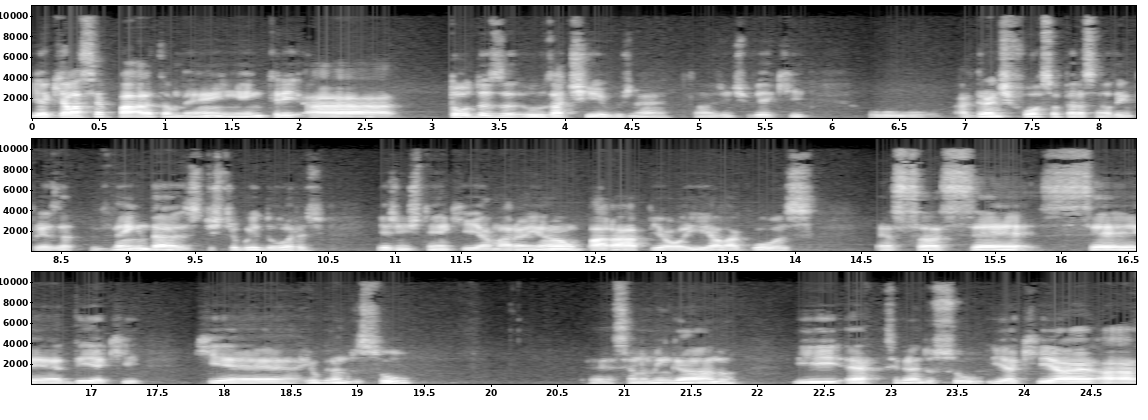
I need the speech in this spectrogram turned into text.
E aqui ela separa também entre a, todos os ativos. Né? Então a gente vê que o, a grande força operacional da empresa vem das distribuidoras, e a gente tem aqui a Maranhão, Pará, Piauí, Alagoas, essa CED aqui, que é Rio Grande do Sul, é, se eu não me engano, e é, Rio Grande do Sul, e aqui a, a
